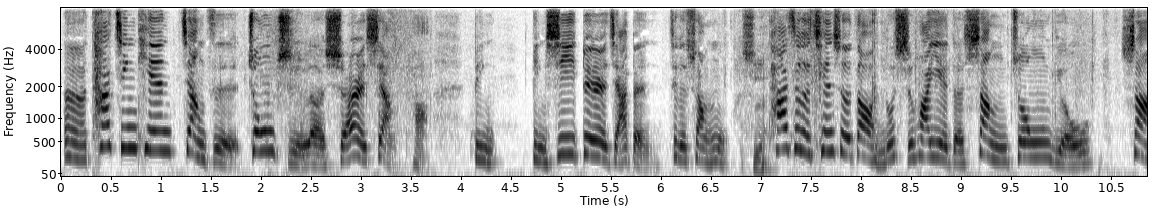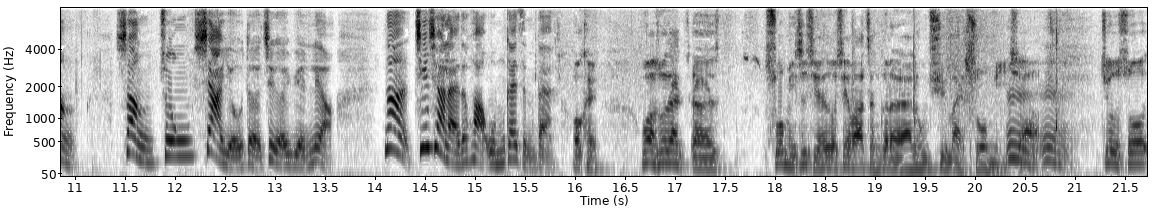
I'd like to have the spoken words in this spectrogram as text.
呃，他今天这样子终止了十二项哈，并。丙烯对二甲苯这个项目，是它这个牵涉到很多石化业的上中游、上上中下游的这个原料。那接下来的话，我们该怎么办？OK，我想说在呃说明之前，我先把整个的来龙去脉说明一下。嗯，嗯就是说，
